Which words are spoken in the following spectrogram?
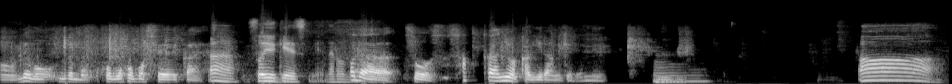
うん、でも、でも、ほぼほぼ正解あ、。ああ、そういう系ですね。なるほど。ただ、そう、サッカーには限らんけどね。うんああ。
